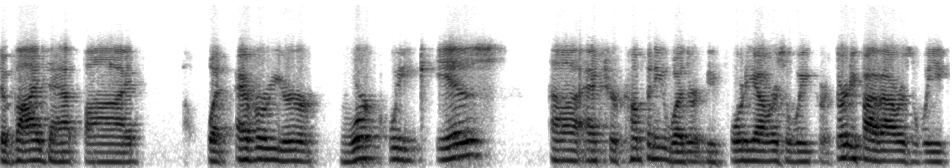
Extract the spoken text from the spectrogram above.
divide that by whatever your work week is uh, at your company, whether it be 40 hours a week or 35 hours a week,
